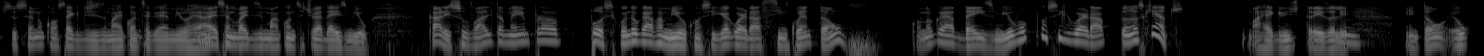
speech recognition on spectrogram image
se você não consegue dizimar quando você ganha mil reais, você não vai dizimar quando você tiver 10 mil. Cara, isso vale também pra, pô, se quando eu ganhava mil eu conseguia guardar cinquentão, quando eu ganhar 10 mil eu vou conseguir guardar pelo menos 500. Uma regra de três ali. Sim. Então, eu,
